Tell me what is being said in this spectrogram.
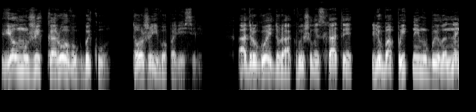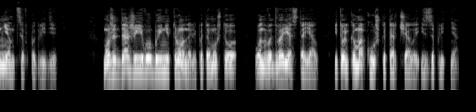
Вел мужик корову к быку, тоже его повесили. А другой дурак вышел из хаты, любопытно ему было на немцев поглядеть. Может, даже его бы и не тронули, потому что он во дворе стоял, и только макушка торчала из-за плетня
